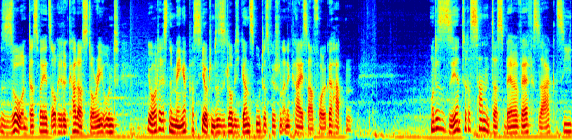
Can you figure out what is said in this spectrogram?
So, und das war jetzt auch ihre Color Story und ja, da ist eine Menge passiert und es ist, glaube ich, ganz gut, dass wir schon eine Kaiser-Folge hatten. Und es ist sehr interessant, dass Belveth sagt, sie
